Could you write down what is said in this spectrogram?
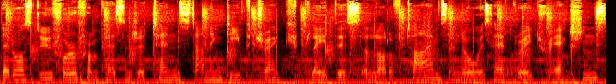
That was Dufour from Passenger 10, stunning deep track. Played this a lot of times and always had great reactions.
